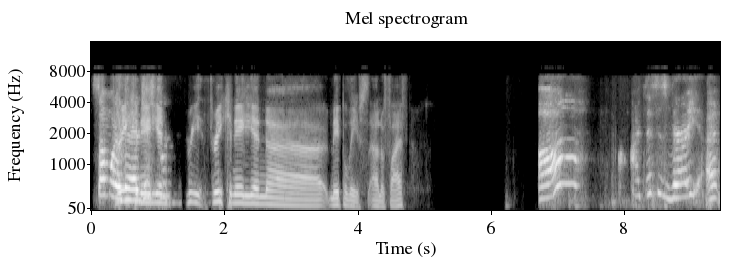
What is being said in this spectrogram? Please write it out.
somewhere Three there. Canadian Just three three Canadian uh, Maple Leafs out of five. ah, uh, this is very. I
